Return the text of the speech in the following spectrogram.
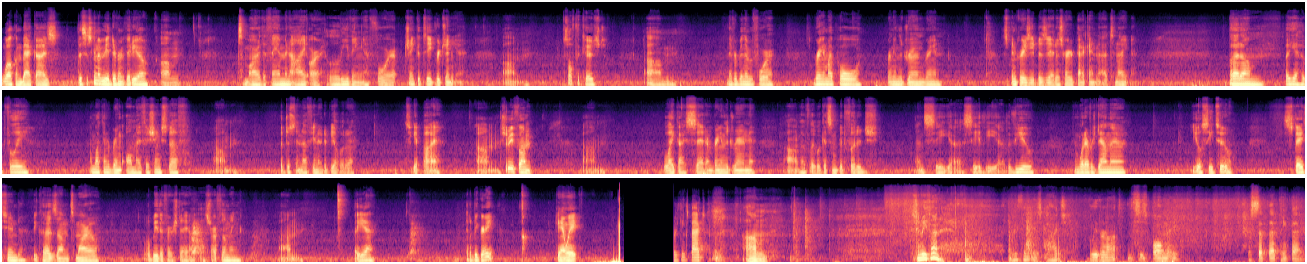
Welcome back guys. This is gonna be a different video. Um tomorrow the fam and I are leaving for Chincoteague, Virginia. Um it's off the coast. Um never been there before. Bringing my pole, bringing the drone, bringing it's been crazy busy. I just started packing uh, tonight. But um but yeah, hopefully I'm not gonna bring all my fishing stuff um, but just enough, you know, to be able to to get by. Um, should be fun. Um, like I said, I'm bringing the drone. Um, hopefully, we'll get some good footage and see uh, see the uh, the view and whatever's down there. You'll see too. Stay tuned because um, tomorrow will be the first day I'll, start filming. Um, but yeah. It'll be great. Can't wait. Everything's packed. Um, it's gonna be fun. Everything is packed. Believe it or not, this is all me. Except that pink bag.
